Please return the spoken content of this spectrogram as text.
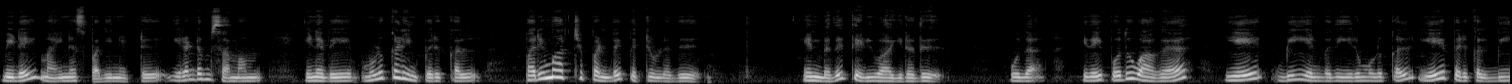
விடை மைனஸ் பதினெட்டு. இரண்டும் சமம். எனவே முழுக்களின் பெருக்கல் பரிமாற்று பண்பை பெற்றுள்ளது என்பது தெளிவாகிறது. உதா இதை பொதுவாக ஏ பி என்பது இரு முழுக்கள். ஏ பெருக்கல் பி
